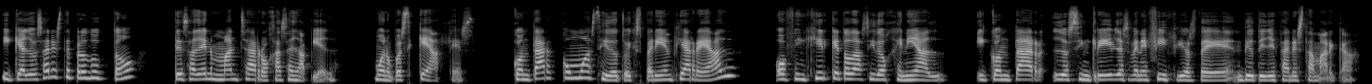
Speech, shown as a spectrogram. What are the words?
Y que al usar este producto te salen manchas rojas en la piel. Bueno, pues ¿qué haces? ¿Contar cómo ha sido tu experiencia real o fingir que todo ha sido genial y contar los increíbles beneficios de, de utilizar esta marca?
